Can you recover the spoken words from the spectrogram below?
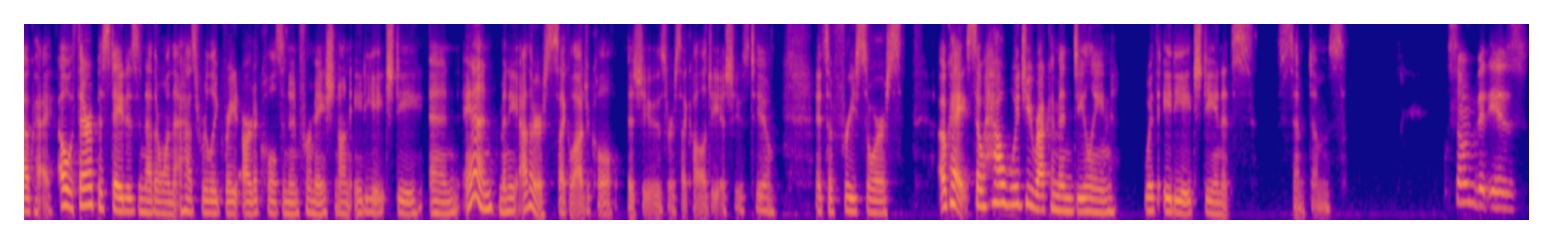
Okay. Oh, Therapist Aid is another one that has really great articles and information on ADHD and and many other psychological issues or psychology issues too. It's a free source. Okay, so how would you recommend dealing with ADHD and its symptoms? Some of it is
